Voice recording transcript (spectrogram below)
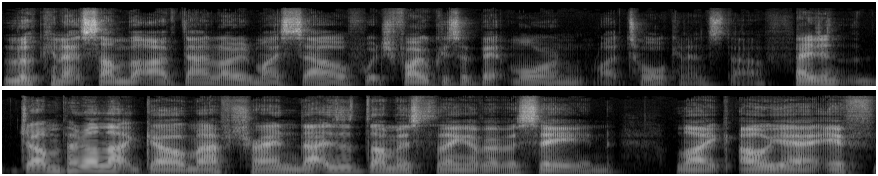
looking at some that I've downloaded myself, which focus a bit more on like talking and stuff. They just jumping on that girl math trend. That is the dumbest thing I've ever seen. Like, oh yeah, if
